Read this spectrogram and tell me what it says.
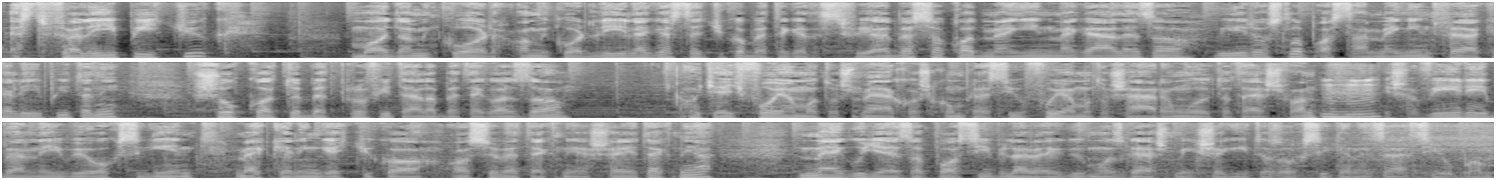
Ezt felépítjük, majd amikor, amikor lélegeztetjük a beteget, ez félbeszakad, megint megáll ez a véroszlop, aztán megint fel kell építeni. Sokkal többet profitál a beteg azzal, hogyha egy folyamatos melkos kompresszió, folyamatos áramoltatás van, uh-huh. és a vérében lévő oxigént megkeringetjük a, a szöveteknél, sejteknél, meg ugye ez a passzív levegő mozgás még segít az oxigenizációban.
